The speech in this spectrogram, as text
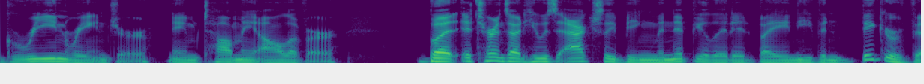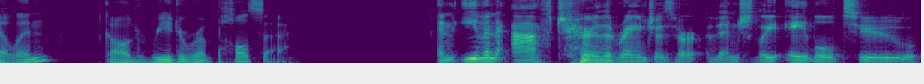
Green Ranger named Tommy Oliver. But it turns out he was actually being manipulated by an even bigger villain called Rita Repulsa. And even after the Rangers are eventually able to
